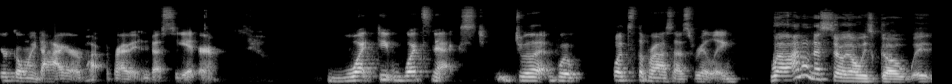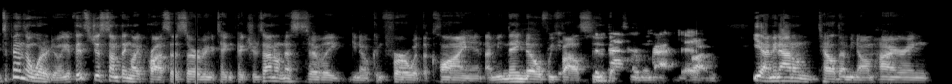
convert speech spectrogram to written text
you're going to hire a private investigator, what do what's next? Do, what's the process really? Well, I don't necessarily always go. It depends on what I'm doing. If it's just something like process serving or taking pictures, I don't necessarily, you know, confer with the client. I mean, they know if we file suit, that's um, yeah. I mean, I don't tell them, you know, I'm hiring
